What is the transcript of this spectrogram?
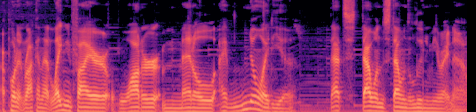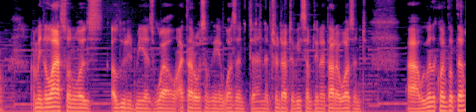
Our opponent rocking that Lightning Fire, Water, Metal. I have no idea. That's that one's that one's eluding me right now. I mean, the last one was eluded me as well. I thought it was something it wasn't, and it turned out to be something I thought it wasn't. Uh, we win the coin flip though,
